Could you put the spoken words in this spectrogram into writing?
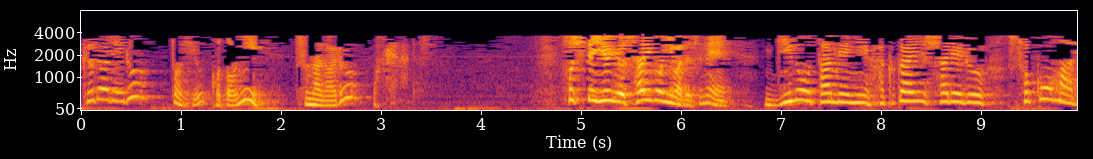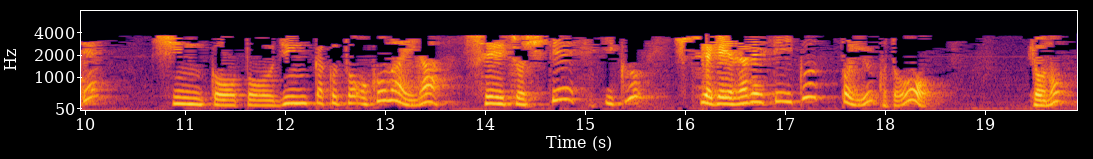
作られるということにつながるわけなんです。そしていよいよ最後にはですね、義のために迫害されるそこまで信仰と人格と行いが成長していく、引き上げられていくということを、今日の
